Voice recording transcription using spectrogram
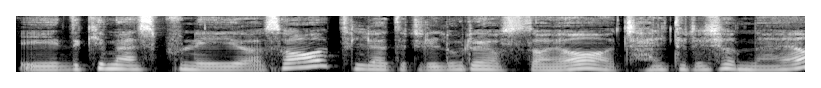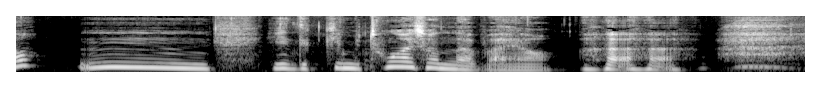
이 느낌 한 스푼에 이어서 들려드릴 노래였어요. 잘 들으셨나요? 음, 이 느낌이 통하셨나 봐요.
